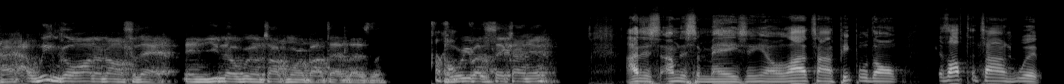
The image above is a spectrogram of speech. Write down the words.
I, I, we can go on and on for that, and you know we're gonna talk more about that, Leslie. Okay. What were you about to say, Kanye? I just I'm just amazed. And, you know, a lot of times people don't. It's oftentimes with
